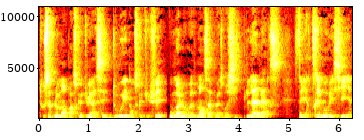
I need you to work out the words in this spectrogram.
tout simplement parce que tu es assez doué dans ce que tu fais, ou malheureusement ça peut être aussi l'inverse, c'est-à-dire très mauvais signe.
